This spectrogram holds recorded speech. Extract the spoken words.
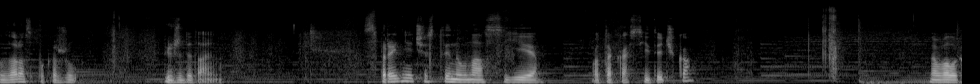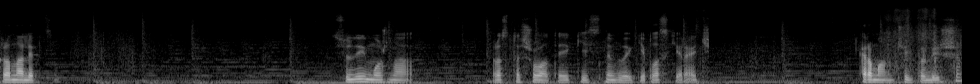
Зараз покажу більш детально. З частини у нас є отака сіточка на великроналіпці. Сюди можна розташувати якісь невеликі пласкі речі. Карман чуть побільше.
